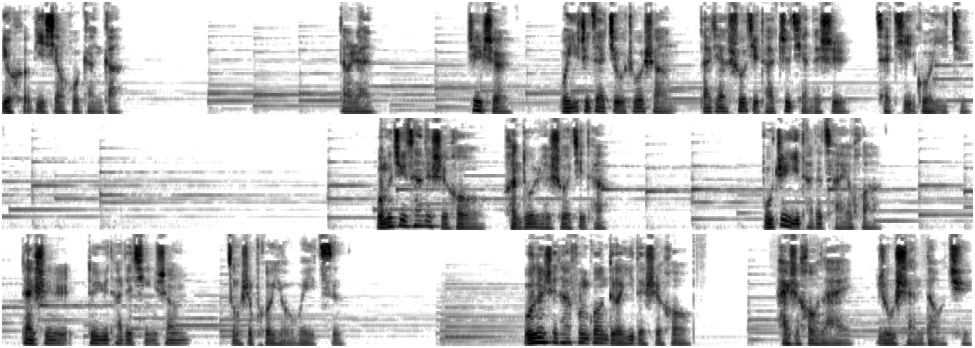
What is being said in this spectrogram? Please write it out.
又何必相互尴尬？当然，这事儿我一直在酒桌上，大家说起他之前的事才提过一句。我们聚餐的时候，很多人说起他，不质疑他的才华，但是对于他的情商，总是颇有微词。无论是他风光得意的时候，还是后来。如山倒去。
